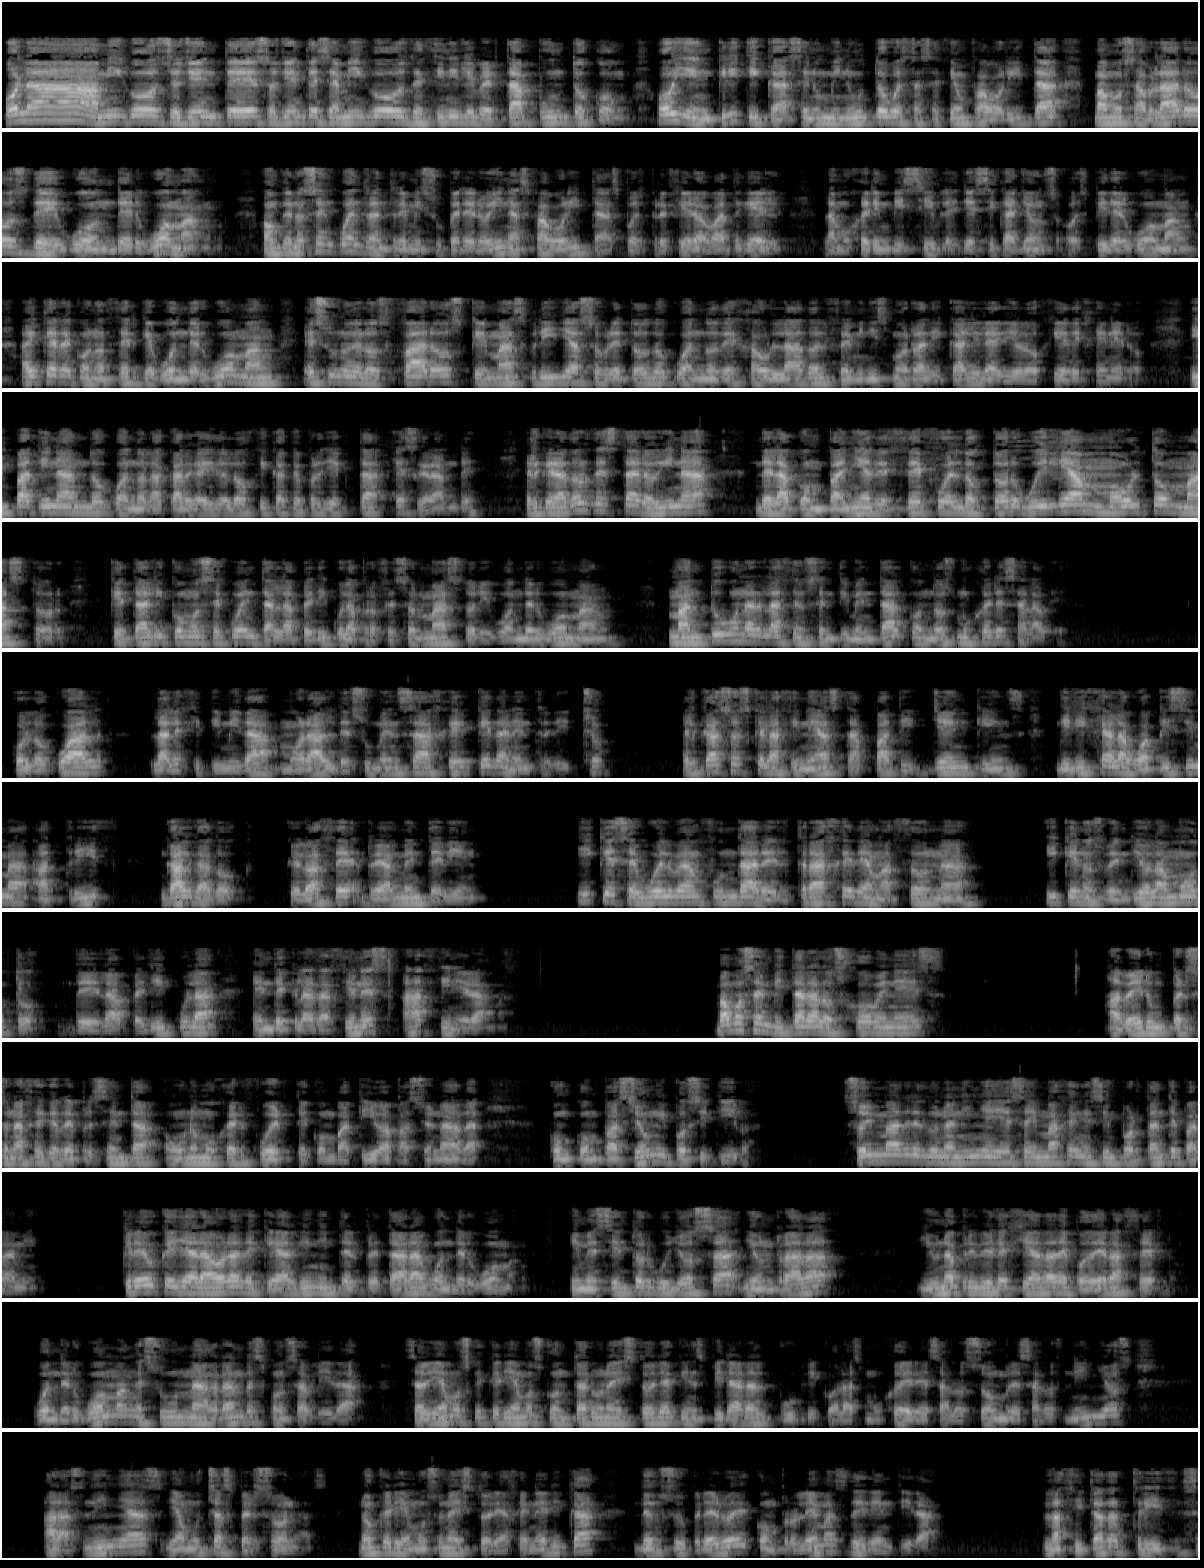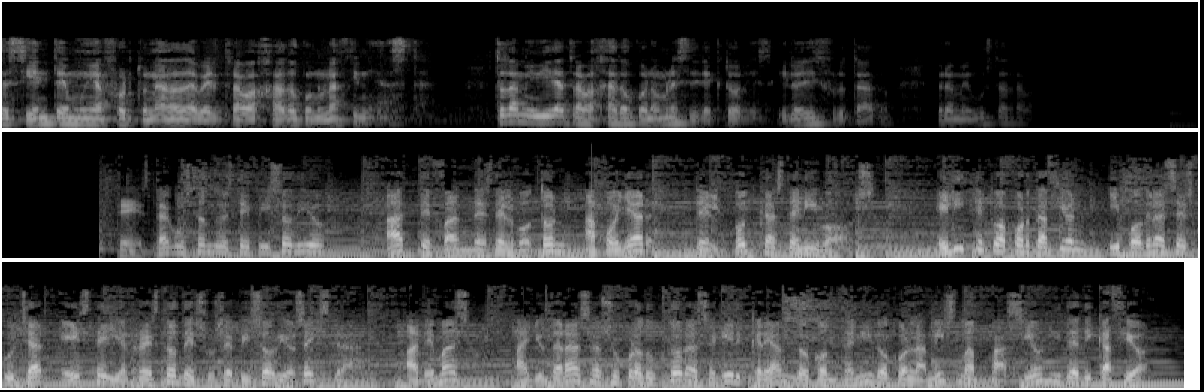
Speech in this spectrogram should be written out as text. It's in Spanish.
Hola amigos y oyentes, oyentes y amigos de cinelibertad.com. Hoy en Críticas en un minuto, vuestra sección favorita, vamos a hablaros de Wonder Woman. Aunque no se encuentra entre mis superheroínas favoritas, pues prefiero a Batgirl, la Mujer Invisible, Jessica Jones o Spider-Woman, hay que reconocer que Wonder Woman es uno de los faros que más brilla sobre todo cuando deja a un lado el feminismo radical y la ideología de género, y patinando cuando la carga ideológica que proyecta es grande. El creador de esta heroína de la compañía DC fue el doctor William Moulton Mastor, que tal y como se cuenta en la película Profesor Mastor y Wonder Woman, mantuvo una relación sentimental con dos mujeres a la vez con lo cual la legitimidad moral de su mensaje queda en entredicho. El caso es que la cineasta Patty Jenkins dirige a la guapísima actriz Gal Gadot, que lo hace realmente bien, y que se vuelve a enfundar el traje de Amazona y que nos vendió la moto de la película en declaraciones a Cinerama. Vamos a invitar a los jóvenes a ver un personaje que representa a una mujer fuerte, combativa, apasionada, con compasión y positiva. Soy madre de una niña y esa imagen es importante para mí. Creo que ya era hora de que alguien interpretara Wonder Woman, y me siento orgullosa y honrada y una privilegiada de poder hacerlo. Wonder Woman es una gran responsabilidad. Sabíamos que queríamos contar una historia que inspirara al público, a las mujeres, a los hombres, a los niños, a las niñas y a muchas personas. No queríamos una historia genérica de un superhéroe con problemas de identidad. La citada actriz se siente muy afortunada de haber trabajado con una cineasta. Toda mi vida he trabajado con hombres directores y lo he disfrutado, pero me gusta trabajar. ¿Te está gustando este episodio? Hazte fan desde el botón Apoyar del podcast de Nivos. Elige tu aportación y podrás escuchar este y el resto de sus episodios extra. Además, ayudarás a su productor a seguir creando contenido con la misma pasión y dedicación.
